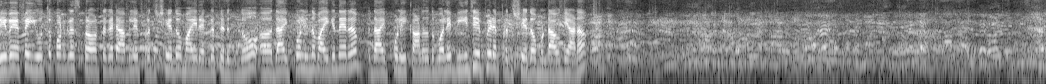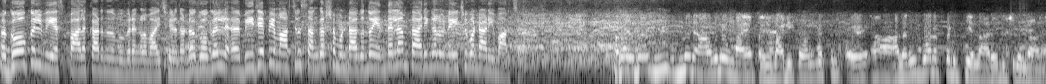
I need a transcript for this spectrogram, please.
ഡിവൈഎഫ്ഐ യൂത്ത് കോൺഗ്രസ് പ്രവർത്തകർ രാവിലെ പ്രതിഷേധവുമായി രംഗത്തെടുക്കുന്നു. ഇതാ ഇപ്പോൾ ഇന്ന് വൈകുന്നേരം ഇതാ ഇപ്പോൾ ഈ കാണുന്നത് പോലെ ബി ജെ പിയുടെ പ്രതിഷേധവും ഉണ്ടാവുകയാണ്. ഗോകുൽ വി എസ് പാലക്കാട് നിന്നും വിവരങ്ങളുമായി ചേരുന്നുണ്ട്. ഗോകുൽ ബി ജെ പി മാർച്ചിൽ സംഘർഷം ഉണ്ടാകുന്നു എന്തെല്ലാം കാര്യങ്ങൾ ഉന്നയിച്ചുകൊണ്ടാണ് ഈ മാർച്ച്? അതായത് ഈ ഇന്ന് രാവിലെ ഉണ്ടായ പരിപാടി കോൺഗ്രസിൽ അലറുബോധപ്പെടുത്തി എന്ന് ആരോപിച്ചുകൊണ്ടാണ്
